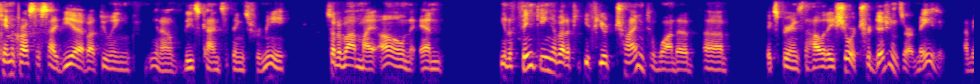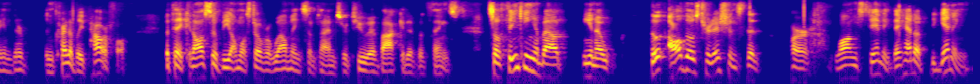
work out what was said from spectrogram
came across this idea about doing you know these kinds of things for me, sort of on my own, and you know thinking about if if you're trying to want to uh, experience the holiday, sure, traditions are amazing. I mean, they're incredibly powerful but they can also be almost overwhelming sometimes or too evocative of things. So thinking about, you know, th- all those traditions that are long standing, they had a beginning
